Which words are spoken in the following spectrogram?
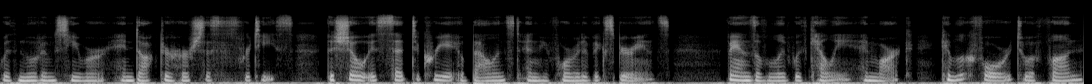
With Nwodim's humor and Dr. Hirsch's expertise, the show is set to create a balanced and informative experience. Fans of Live with Kelly and Mark can look forward to a fun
